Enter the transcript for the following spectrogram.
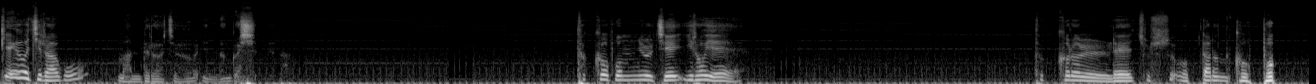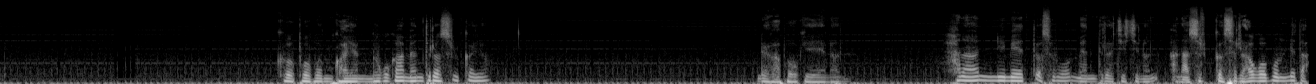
깨어지라고 만들어져 있는 것입니다. 특허 법률 제1호에 특허를 내줄 수 없다는 그 법, 그 법은 과연 누구가 만들었을까요? 내가 보기에는 하나님의 뜻으로 만들어지지는 않았을 것이라고 봅니다.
